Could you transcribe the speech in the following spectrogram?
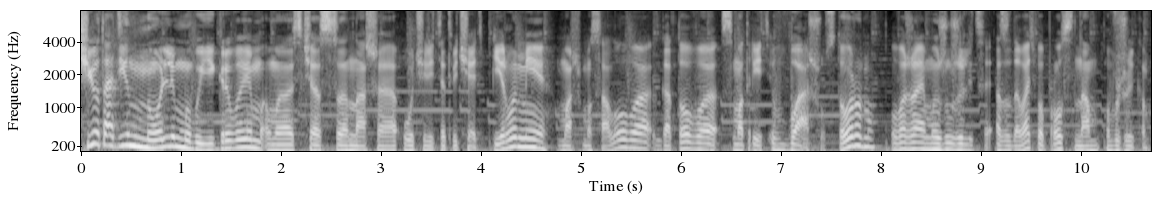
Счет 1-0 мы выигрываем. М, Сейчас наша очередь отвечать первыми. Маша Масалова готова смотреть в вашу сторону, уважаемые жужелицы, а задавать вопрос нам в ЖИКом.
